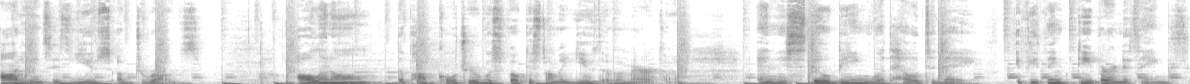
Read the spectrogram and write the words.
audience's use of drugs. All in all, the pop culture was focused on the youth of America and is still being withheld today. If you think deeper into things,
